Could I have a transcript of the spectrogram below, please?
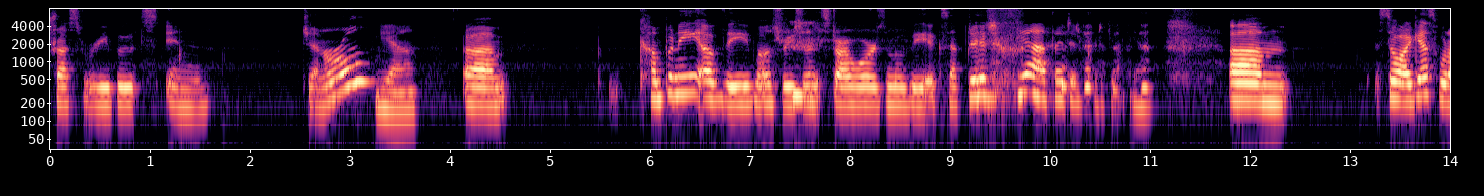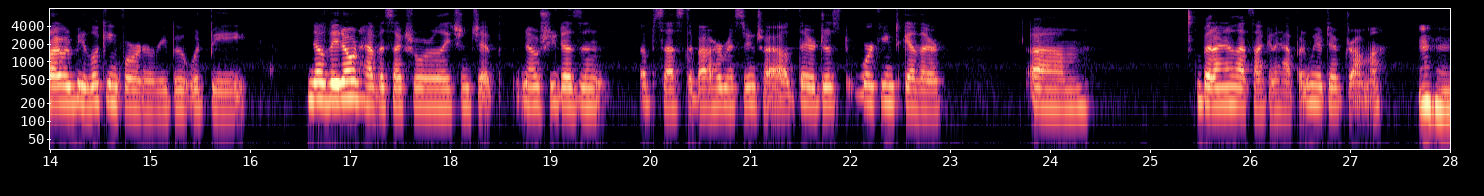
trust reboots in general. yeah Um, company of the most recent Star Wars movie accepted. yeah they did pretty good yeah Um, so I guess what I would be looking for in a reboot would be, no, they don't have a sexual relationship. No, she doesn't obsessed about her missing child. They're just working together. Um, but I know that's not going to happen. We have to have drama. mm-hmm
